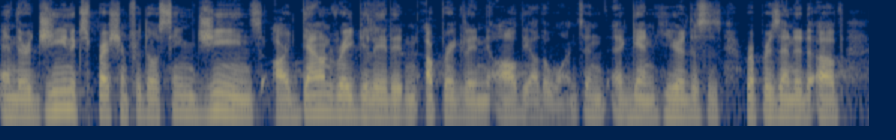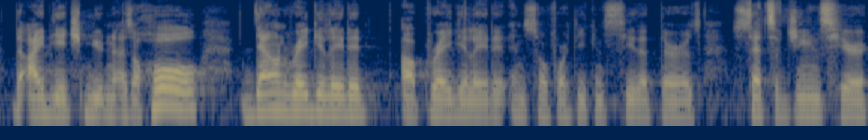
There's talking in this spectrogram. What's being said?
and their gene expression for those same genes are downregulated and upregulated in all the other ones. And again, here this is representative of the IDH mutant as a whole, downregulated, upregulated, and so forth. You can see that there's sets of genes here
